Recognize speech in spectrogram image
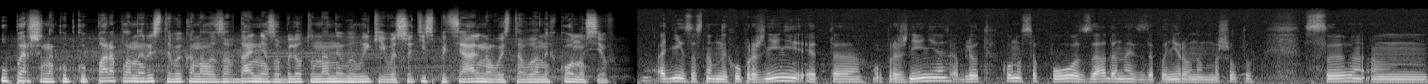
Уперше на кубку парапланеристи виконали завдання з обльоту на невеликій висоті спеціально виставлених конусів. Одни из основных упражнений – это упражнение облет конусов по заданной, запланированному маршруту с м,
